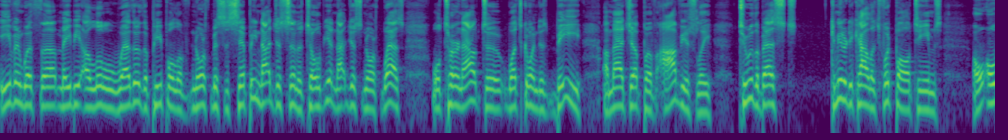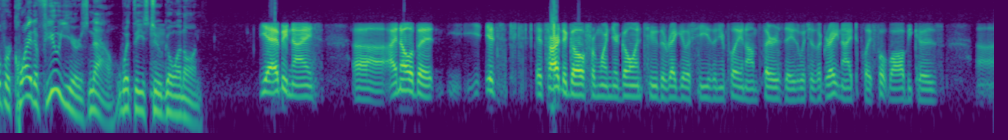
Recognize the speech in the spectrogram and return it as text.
even with uh, maybe a little weather, the people of North Mississippi, not just Senatobia, not just Northwest, will turn out to what's going to be a matchup of obviously two of the best community college football teams over quite a few years now with these 2 mm-hmm. going on. Yeah, it'd be nice. Uh, I know that it's it's hard to go from when you're going to the regular season. You're playing on Thursdays, which is a great night to play football because uh,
